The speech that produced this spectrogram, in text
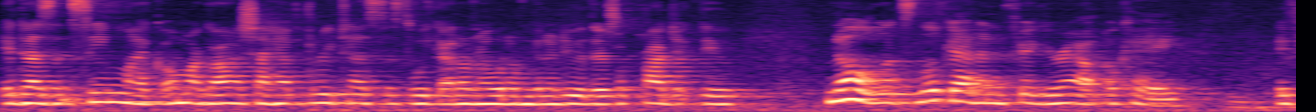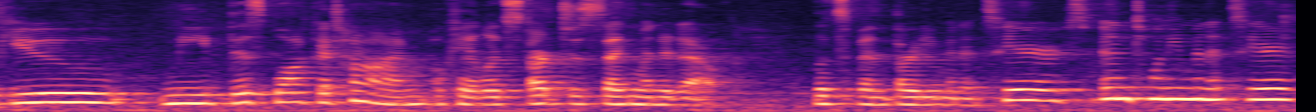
it doesn't seem like, oh my gosh, I have three tests this week. I don't know what I'm going to do. There's a project due. No, let's look at it and figure out, okay, if you need this block of time, okay, let's start to segment it out. Let's spend 30 minutes here, spend 20 minutes here,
